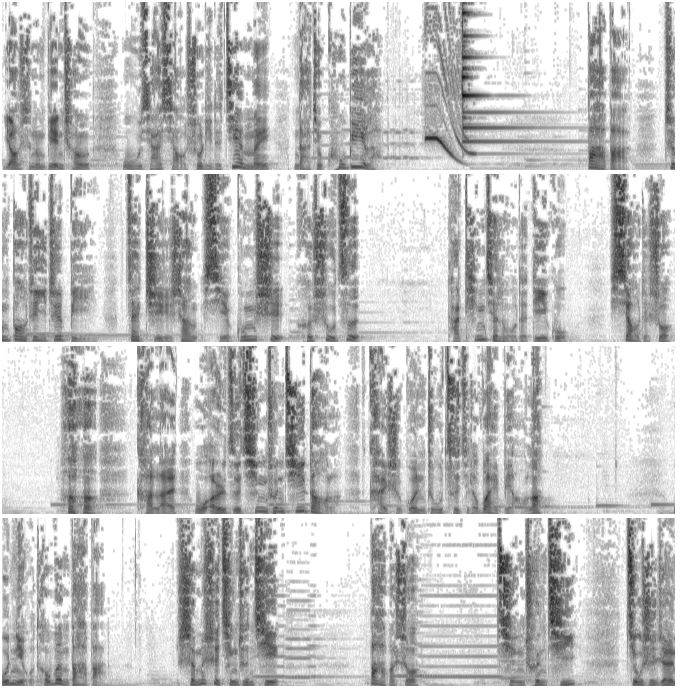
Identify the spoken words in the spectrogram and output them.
要是能变成武侠小说里的剑眉，那就酷毙了。”爸爸正抱着一支笔在纸上写公式和数字，他听见了我的嘀咕，笑着说：“哈哈，看来我儿子青春期到了，开始关注自己的外表了。”我扭头问爸爸：“什么是青春期？”爸爸说：“青春期就是人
